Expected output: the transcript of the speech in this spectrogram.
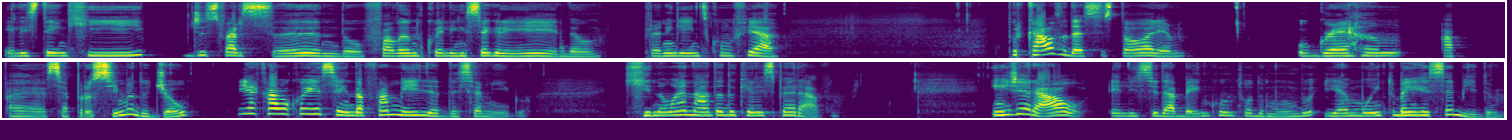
eles têm que ir disfarçando, falando com ele em segredo, para ninguém desconfiar. Por causa dessa história, o Graham a, é, se aproxima do Joe e acaba conhecendo a família desse amigo, que não é nada do que ele esperava. Em geral, ele se dá bem com todo mundo e é muito bem recebido,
